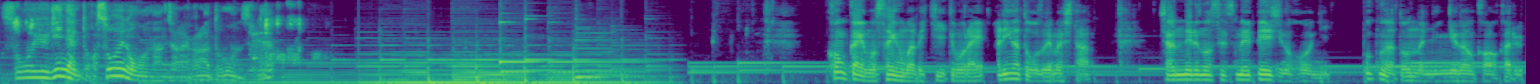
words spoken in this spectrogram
そういう理念とかそういうのなんじゃないかなと思うんですよね。今回も最後まで聞いてもらいありがとうございました。チャンネルの説明ページの方に僕がどんな人間なのかわかる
